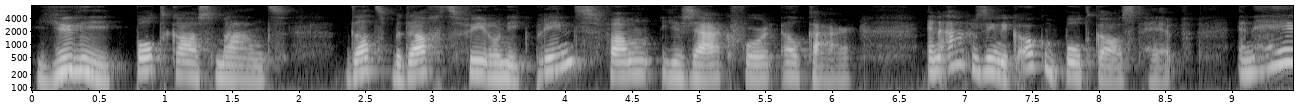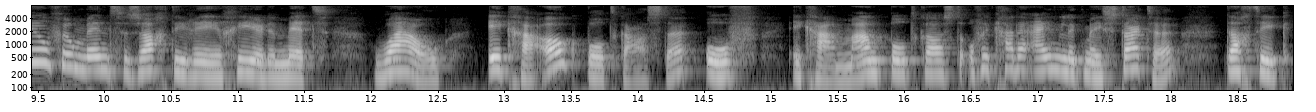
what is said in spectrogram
juli podcastmaand. Dat bedacht Veronique Prins van Je Zaak voor Elkaar. En aangezien ik ook een podcast heb en heel veel mensen zag die reageerden met: Wauw, ik ga ook podcasten. Of ik ga een maand podcasten. Of ik ga er eindelijk mee starten. Dacht ik:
